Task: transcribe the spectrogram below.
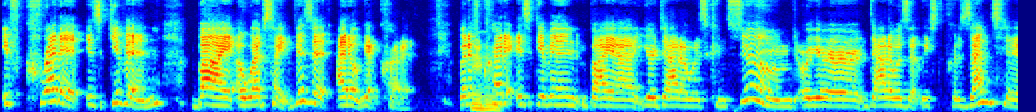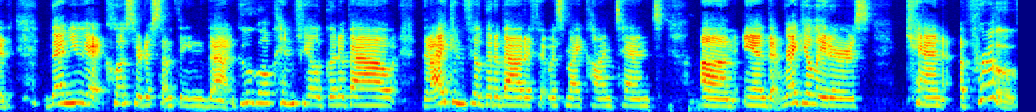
if credit is given by a website visit, I don't get credit. But if mm-hmm. credit is given by a, your data was consumed or your data was at least presented, then you get closer to something that Google can feel good about, that I can feel good about if it was my content, um, and that regulators can approve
